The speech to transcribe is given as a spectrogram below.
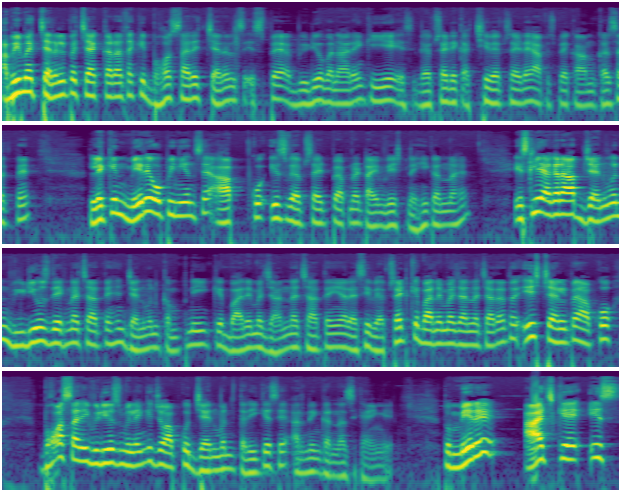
अभी मैं चैनल पे चेक कर रहा था कि बहुत सारे चैनल्स इस पर वीडियो बना रहे हैं कि ये इस वेबसाइट एक अच्छी वेबसाइट है, आप इस पर काम कर सकते हैं। लेकिन मेरे ओपिनियन से आपको इस वेबसाइट पे अपना टाइम वेस्ट नहीं करना है। इसलिए अगर आप जेनवन वीडियोस देखना चाहते हैं जेनवन कंपनी के बारे में जानना चाहते हैं या ऐसी वेबसाइट के बारे में जानना चाहते हैं तो इस चैनल पर आपको बहुत सारी वीडियोस मिलेंगी जो आपको जेनवन तरीके से अर्निंग करना सिखाएँगे। तो मेरे आज के इस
